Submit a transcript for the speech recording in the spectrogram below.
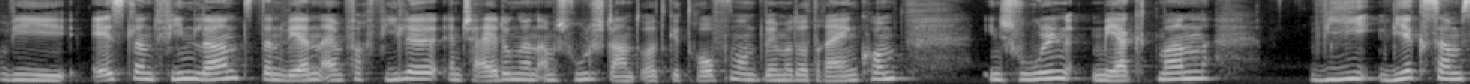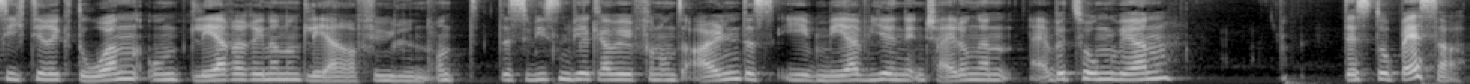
wie Estland, Finnland, dann werden einfach viele Entscheidungen am Schulstandort getroffen und wenn man dort reinkommt, in Schulen merkt man, wie wirksam sich Direktoren und Lehrerinnen und Lehrer fühlen. Und das wissen wir, glaube ich, von uns allen, dass je mehr wir in Entscheidungen einbezogen werden, desto besser,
